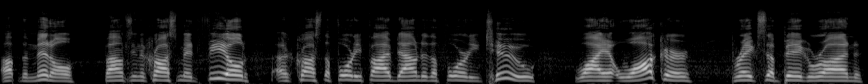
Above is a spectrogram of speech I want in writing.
up the middle, bouncing across midfield, across the 45 down to the 42. Wyatt Walker breaks a big run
